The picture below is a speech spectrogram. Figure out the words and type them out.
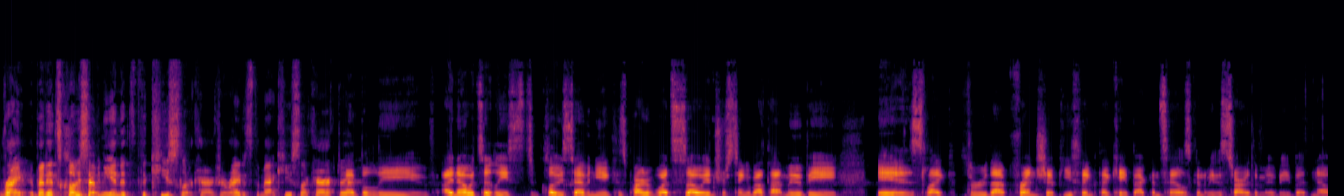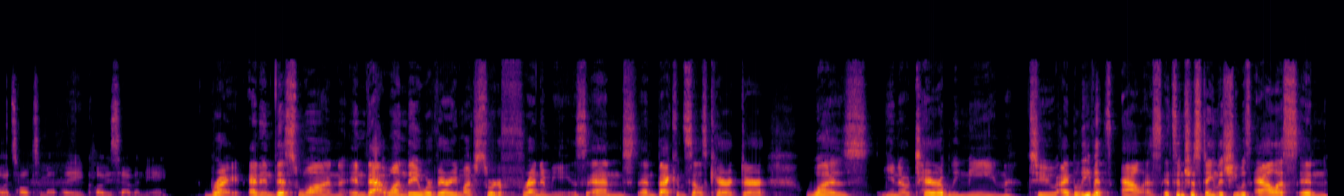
Right, but it's Chloe Sevigny and it's the Keeslar character, right? It's the Matt Keeslar character. I believe. I know it's at least Chloe Sevigny because part of what's so interesting about that movie is like through that friendship, you think that Kate Beckinsale is going to be the star of the movie, but no, it's ultimately Chloe Sevigny. Right. And in this one, in that one, they were very much sort of frenemies. And and Beckinsale's character was, you know, terribly mean to I believe it's Alice. It's interesting that she was Alice in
